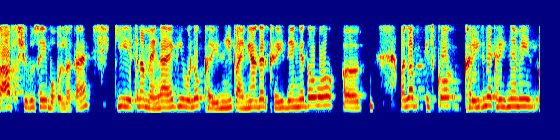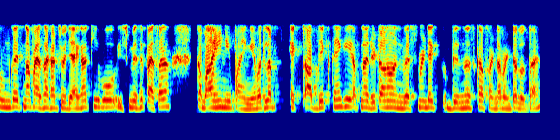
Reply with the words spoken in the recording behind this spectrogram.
साफ़ शुरू से ही बोल रखा है कि इतना महँगा है कि वो लोग खरीद नहीं पाएँगे। अगर खरीदेंगे तो वो मतलब इसको खरीदने खरीदने में उनका इतना पैसा खर्च हो जाएगा कि वो इसमें से पैसा कमा ही नहीं पाएँगे। मतलब एक आप देखते हैं कि अपना रिटर्न ऑन इन्वेस्टमेंट एक बिज़नेस का फंडामेंटल होता है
